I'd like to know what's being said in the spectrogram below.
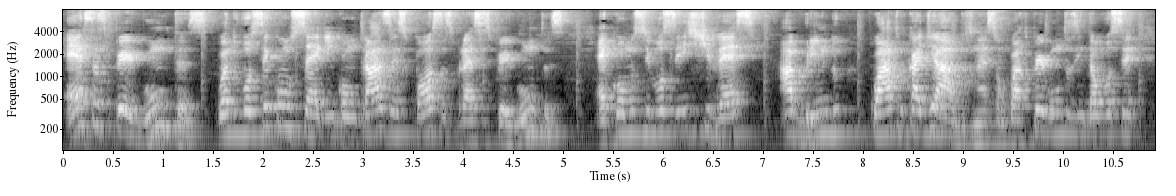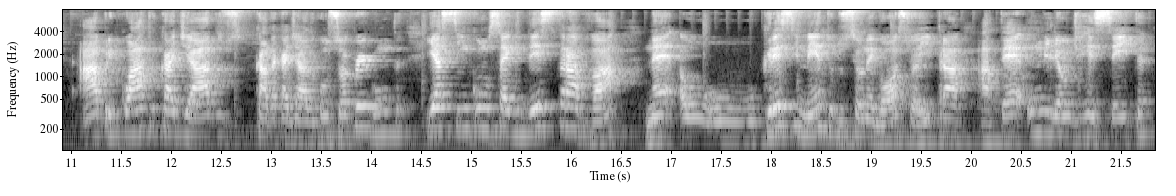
essas perguntas, quando você consegue encontrar as respostas para essas perguntas, é como se você estivesse abrindo quatro cadeados, né? São quatro perguntas, então você abre quatro cadeados, cada cadeado com sua pergunta, e assim consegue destravar né, o, o crescimento do seu negócio aí para até um milhão de receita,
